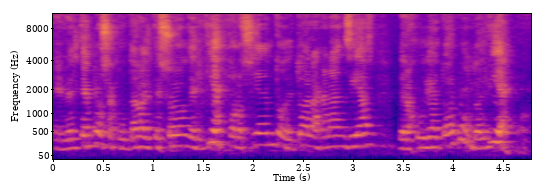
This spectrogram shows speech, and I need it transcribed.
en el templo se juntaba el tesoro del 10% de todas las ganancias de los judíos de todo el mundo, el diezmo.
